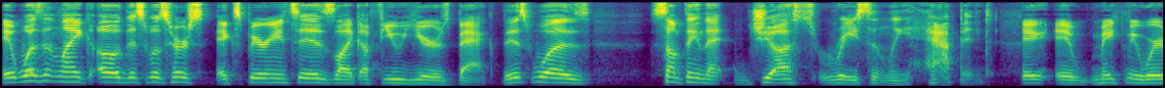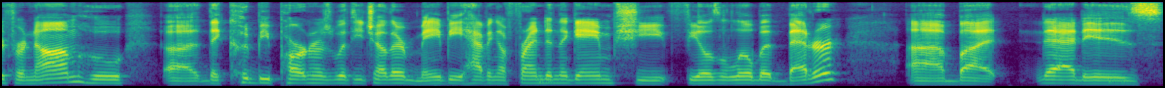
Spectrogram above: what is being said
It wasn't like, oh, this was her experiences like a few years back. This was something that just recently happened it, it makes me worried for Nam, who uh, they could be partners with each other. Maybe having a friend in the game, she feels a little bit better, uh, but that is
